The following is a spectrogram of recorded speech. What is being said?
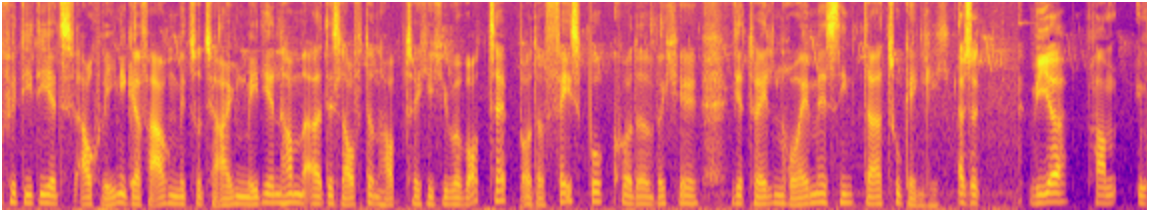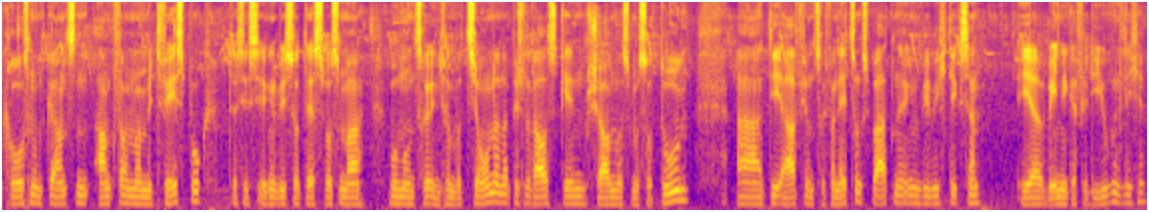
Für die, die jetzt auch wenig Erfahrung mit sozialen Medien haben, äh, das läuft dann hauptsächlich über WhatsApp oder Facebook oder welche virtuellen Räume sind da zugänglich? Also wir haben im Großen und Ganzen angefangen mal mit Facebook. Das ist irgendwie so das, was wir, wo wir unsere Informationen ein bisschen rausgehen, schauen, was wir so tun, äh, die auch für unsere Vernetzungspartner irgendwie wichtig sind, eher weniger für die Jugendlichen.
